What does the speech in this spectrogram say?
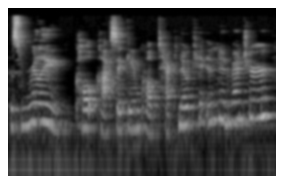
this really cult classic game called Techno Kitten Adventure,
